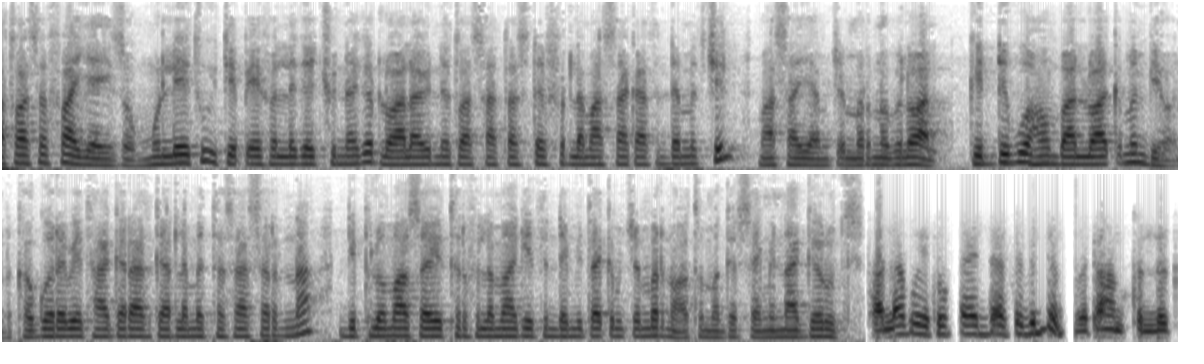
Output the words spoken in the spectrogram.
አቶ አሰፋ አያይዘው ሙሌቱ ኢትዮጵያ የፈለገችውን ነገር ሉዓላዊነቷን ሳታስደፍር ለማሳካት እንደምትችል ማሳያም ጭምር ነው ብለዋል። ግድቡ አሁን ባለው አቅምም ቢሆን ከጎረቤት ሀገራት ጋር ለመተሳሰርና ዲፕሎማሲያዊ ትርፍ ለማግኘት እንደሚጠቅም ጭምር ነው አቶ መገርሳ የሚናገሩት። ታላቁ የኢትዮጵያ ህዳሴ ግድብ በጣም ትልቅ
